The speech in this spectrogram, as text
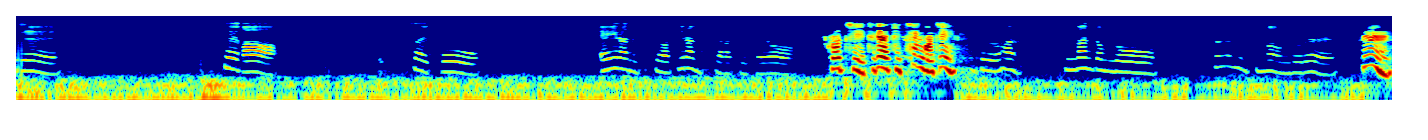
이게 부채가 부채가 있고 A라는 부채와 B라는 같이 있어요. 그렇지. 두개다 기체인 거지? 그리고 한 중간 정도 끄는 중간 온도를 응,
